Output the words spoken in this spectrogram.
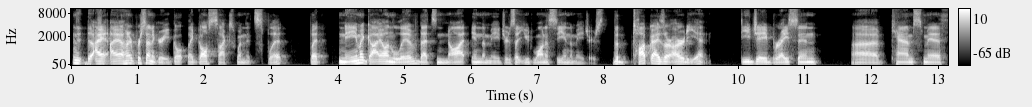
But I, I 100% agree. like golf sucks when it's split, but name a guy on LIV that's not in the majors that you'd want to see in the majors. The top guys are already in DJ Bryson, uh, Cam Smith.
